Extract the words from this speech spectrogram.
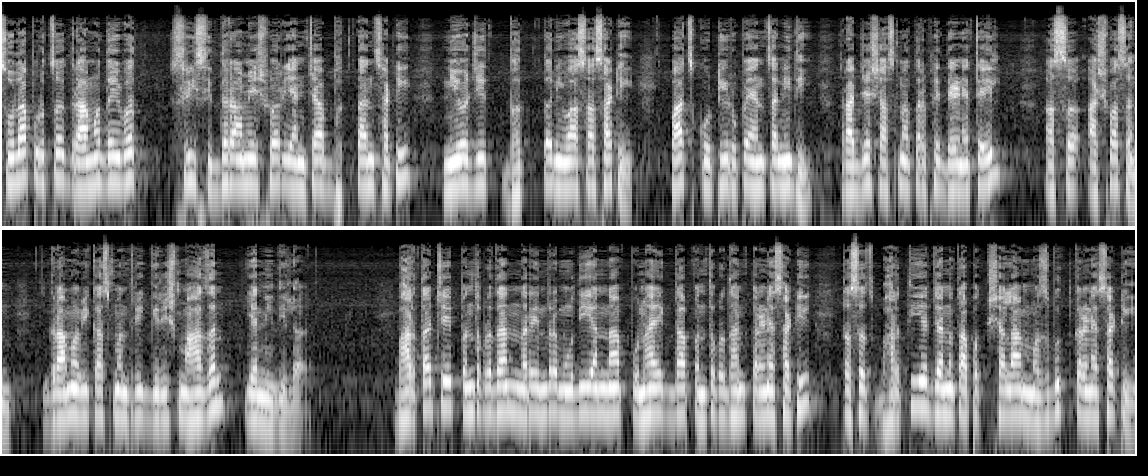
सोलापूरचं ग्रामदैवत श्री सिद्धरामेश्वर यांच्या भक्तांसाठी नियोजित भक्त निवासासाठी पाच कोटी रुपयांचा निधी राज्य शासनातर्फे देण्यात येईल असं आश्वासन ग्रामविकास मंत्री गिरीश महाजन यांनी दिलं. भारताचे पंतप्रधान नरेंद्र मोदी यांना पुन्हा एकदा पंतप्रधान करण्यासाठी तसंच भारतीय जनता पक्षाला मजबूत करण्यासाठी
